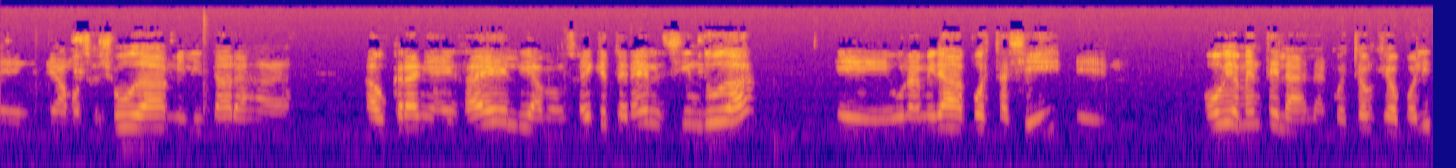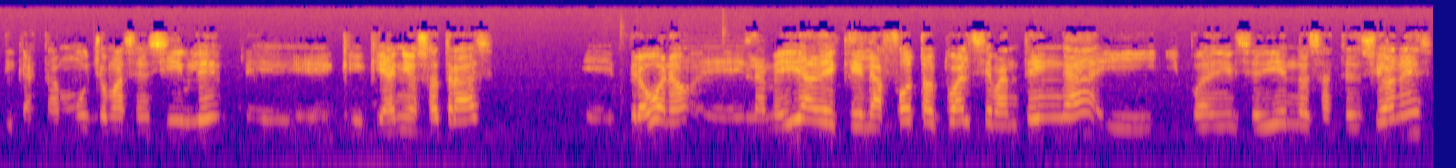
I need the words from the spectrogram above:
eh, digamos, ayuda militar a, Ucrania e Israel, digamos, hay que tener sin duda eh, una mirada puesta allí. obviamente la, cuestión geopolítica está mucho más sensible que, años atrás, pero bueno, en la medida de que la foto actual se mantenga y, y pueden ir cediendo esas tensiones,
